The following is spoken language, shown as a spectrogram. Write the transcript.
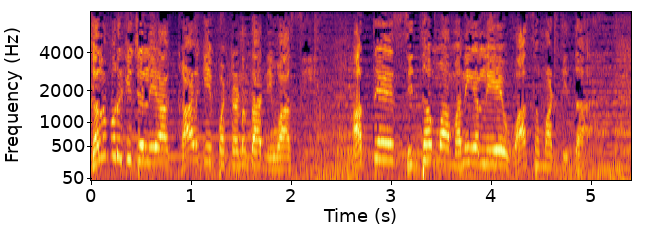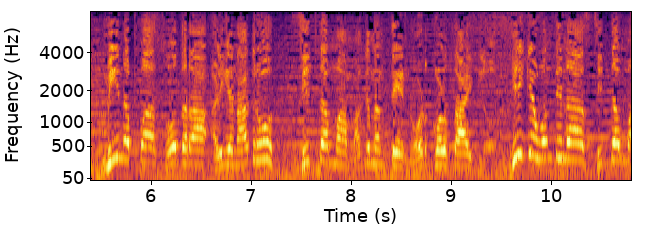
ಕಲಬುರಗಿ ಜಿಲ್ಲೆಯ ಕಾಳಗಿ ಪಟ್ಟಣದ ನಿವಾಸಿ. ಅತ್ತೆ ಸಿದ್ದಮ್ಮ ಮನೆಯಲ್ಲಿಯೇ ವಾಸ ಮಾಡ್ತಿದ್ದ. ಮೀನಪ್ಪ ಸೋದರ ಅಳಿಯನಾದ್ರೂ ಸಿದ್ದಮ್ಮ ಮಗನಂತೆ ನೋಡ್ಕೊಳ್ತಾ ಇದ್ಲು. ಹೀಗೆ ಒಂದಿನ ಸಿದ್ದಮ್ಮ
